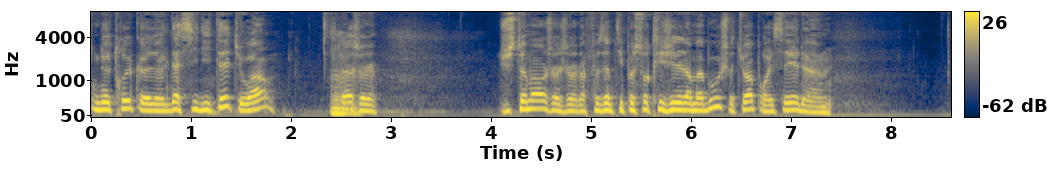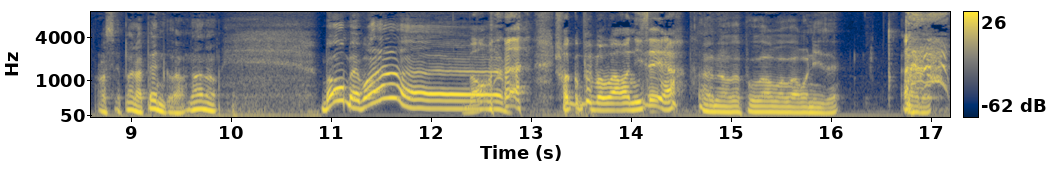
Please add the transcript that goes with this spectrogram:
de truc euh, d'acidité, tu vois. Là, je, justement, je, je la faisais un petit peu s'oxygéner dans ma bouche, tu vois, pour essayer de... Oh, c'est pas la peine, quoi. Non, non. Bon, ben voilà. euh, bon, je crois qu'on peut pas waroniser, hein. ah ben on va pouvoir waroniser.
